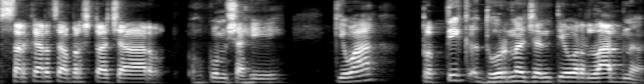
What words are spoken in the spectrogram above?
सरकारचा भ्रष्टाचार हुकुमशाही किंवा प्रत्येक धोरणं जनतेवर लादणं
